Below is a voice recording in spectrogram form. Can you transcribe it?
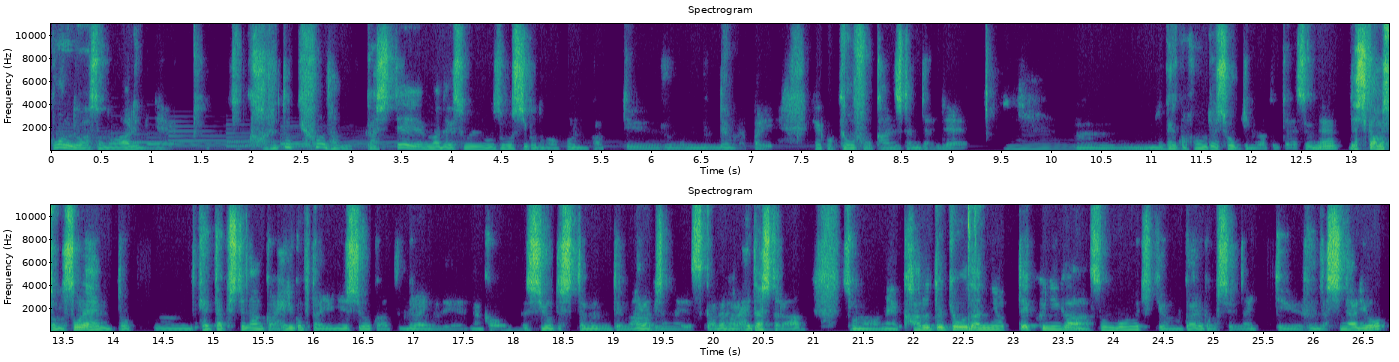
今度はそのある意味ねカルト教団化してまでそういう恐ろしいことが起こるのかっていう風な部分でもやっぱり結構恐怖を感じたみたいで、うん、結構本当にショッキングだったみたいですよね。で、しかもそのソ連と、うん、結託してなんかヘリコプター輸入しようかぐらいまでなんかしようとした部分っていうのもあるわけじゃないですか。だから下手したら、そのね、カルト教団によって国が存亡の危機を迎えるかもしれないっていう風なシナリオ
